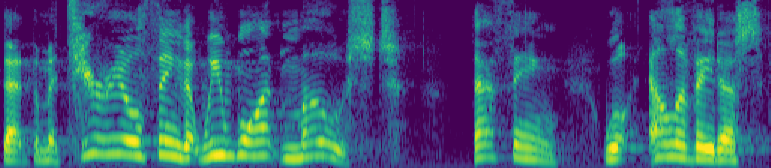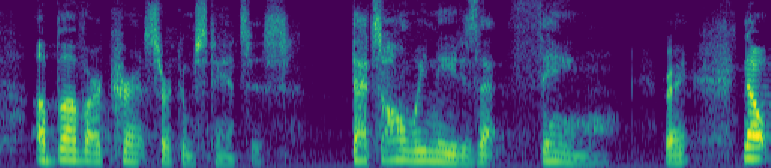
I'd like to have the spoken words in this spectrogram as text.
that the material thing that we want most, that thing will elevate us above our current circumstances. That's all we need is that thing, right? Now,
